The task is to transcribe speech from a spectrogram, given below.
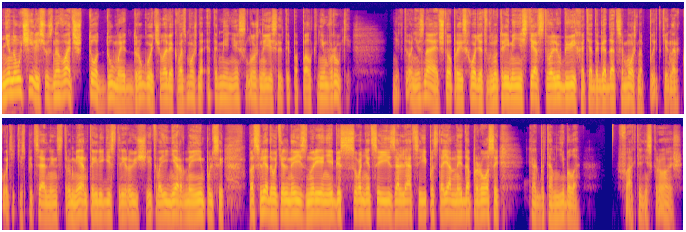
не научились узнавать, что думает другой человек. Возможно, это менее сложно, если ты попал к ним в руки. Никто не знает, что происходит внутри Министерства любви, хотя догадаться можно. Пытки, наркотики, специальные инструменты, регистрирующие твои нервные импульсы, последовательное изнурение, бессонница и изоляция, и постоянные допросы — как бы там ни было, факты не скроешь.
